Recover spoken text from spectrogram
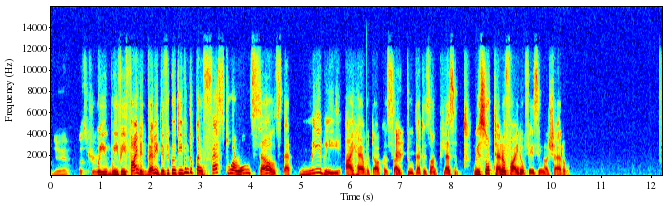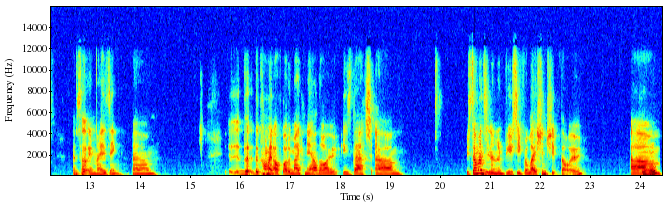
Yeah, that's true. we, we, we find it very difficult even to confess to our own selves that maybe I have a darker side too that is unpleasant. We're so terrified of facing our shadow. Absolutely amazing. Um, the, the comment I've got to make now, though, is that um, if someone's in an abusive relationship, though, um,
